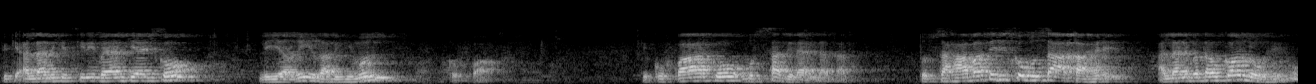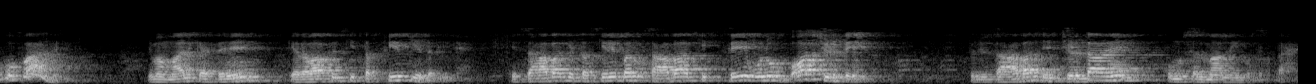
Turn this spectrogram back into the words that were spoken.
کیونکہ اللہ نے کس کے لیے بیان کیا اس کو؟ لیغیظ بہم الکفار کہ کفار کو غصہ دلائے اللہ تعالیٰ۔ تو صحابہ سے جس کو غصہ آتا ہے، اللہ نے بتاؤ کون لوگ ہیں؟ وہ کفار ہیں۔ امام مالک کہتے ہیں کہ روافظ کی تفیر کی دلیل ہے۔ کہ صحابہ کے تذکرے پر صحابہ سے وہ لوگ بہت چڑھتے ہیں۔ تو جو صحابہ سے چڑھتا ہے، وہ مسلمان نہیں ہو سکتا ہے۔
